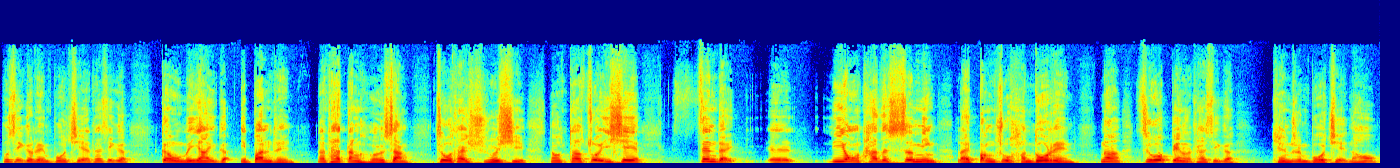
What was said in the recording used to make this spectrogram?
不是一个仁波切，他是一个跟我们一样一个一般人。那他当和尚之后，他学习，然后他做一些真的，呃，利用他的生命来帮助很多人。那之后变了，他是一个堪仁波切，然后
